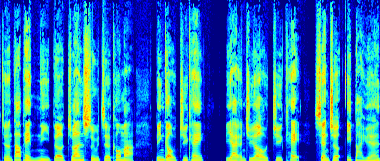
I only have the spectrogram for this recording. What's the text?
就能搭配你的专属折扣码 Bingo GK B I N G O G K，现折一百元，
